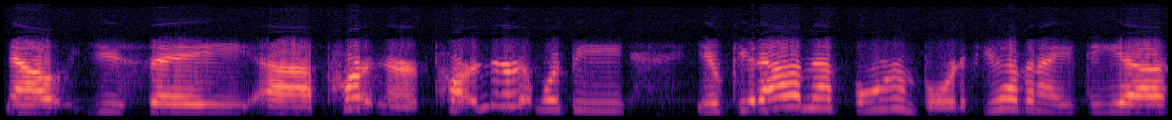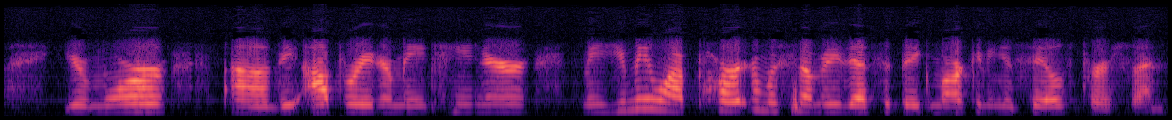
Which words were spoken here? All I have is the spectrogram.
Now, you say uh, partner. Partner would be, you know, get out on that forum board. If you have an idea, you're more uh, the operator maintainer. I mean, you may want to partner with somebody that's a big marketing and salesperson.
